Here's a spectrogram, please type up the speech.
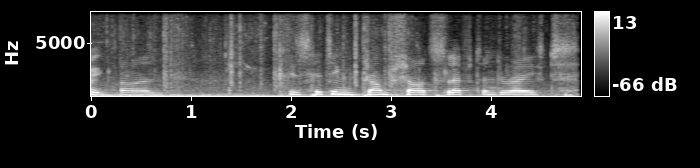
My god. He's hitting jump shots left and right.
